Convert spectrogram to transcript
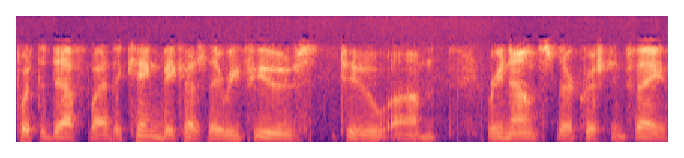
put to death by the king because they refused to um, renounce their Christian faith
